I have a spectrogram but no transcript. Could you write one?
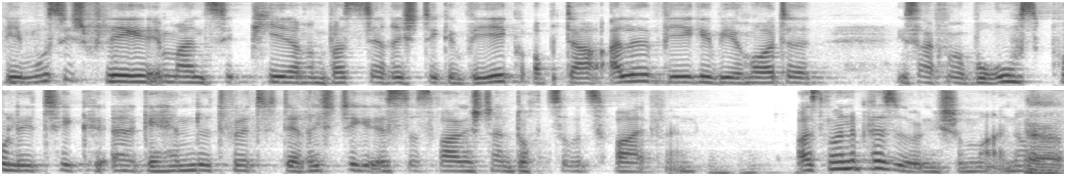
Wie muss sich Pflege emanzipieren? Was ist der richtige Weg? Ob da alle Wege wie heute, ich sage mal, Berufspolitik äh, gehandelt wird, der richtige ist, das wage ich dann doch zu bezweifeln. Das ist meine persönliche Meinung. Ja,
